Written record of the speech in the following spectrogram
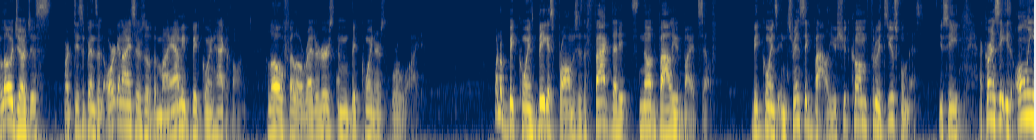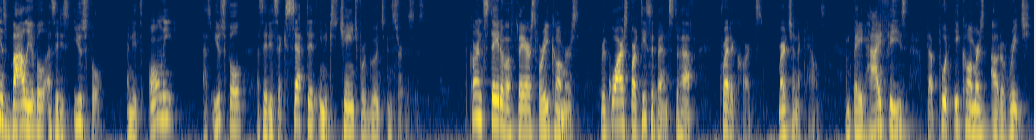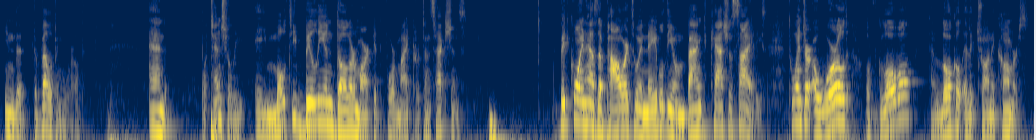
Hello, judges, participants, and organizers of the Miami Bitcoin Hackathon. Hello, fellow Redditors and Bitcoiners worldwide. One of Bitcoin's biggest problems is the fact that it's not valued by itself. Bitcoin's intrinsic value should come through its usefulness. You see, a currency is only as valuable as it is useful, and it's only as useful as it is accepted in exchange for goods and services. The current state of affairs for e commerce requires participants to have credit cards, merchant accounts, and pay high fees that put e commerce out of reach in the developing world. And potentially a multi billion dollar market for microtransactions. Bitcoin has the power to enable the unbanked cash societies to enter a world of global and local electronic commerce.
